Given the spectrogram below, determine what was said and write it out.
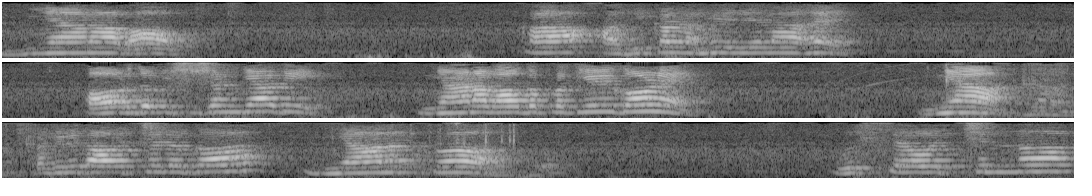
ज्ञानाभाव का अधिकरण हमें लेना है। और जो विशेषण क्या थी? ज्ञान भाव का प्रतियोगी कौन है? ज्ञान। प्रतियोगितावच्छेद का ज्ञानत्व। उससे अवच्छिन्न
